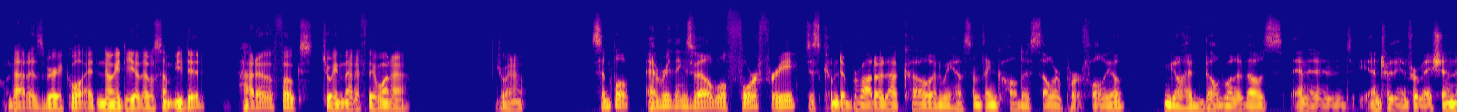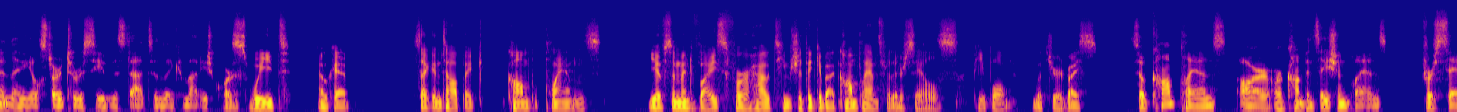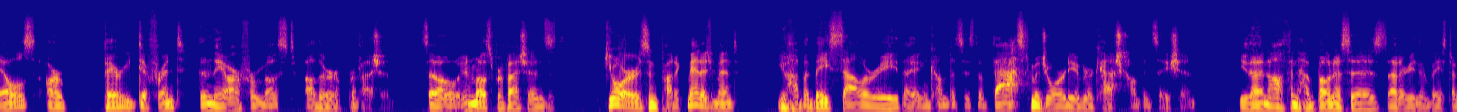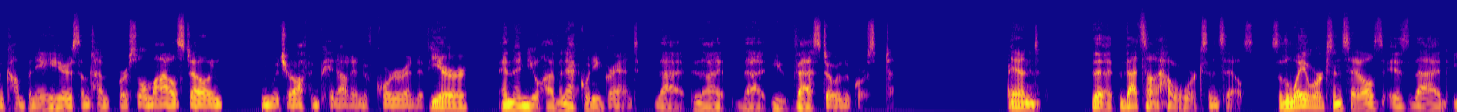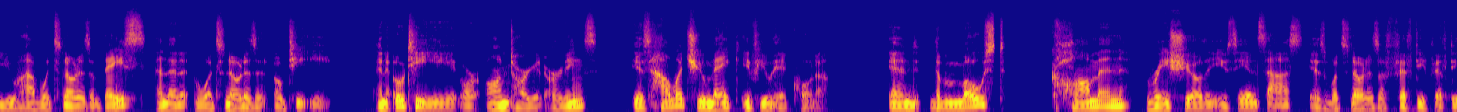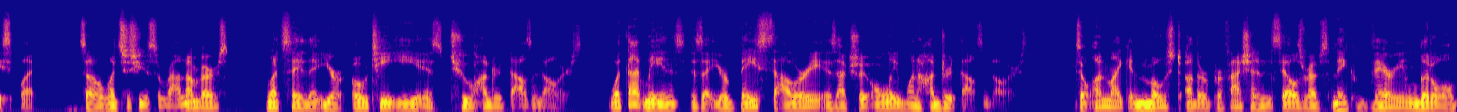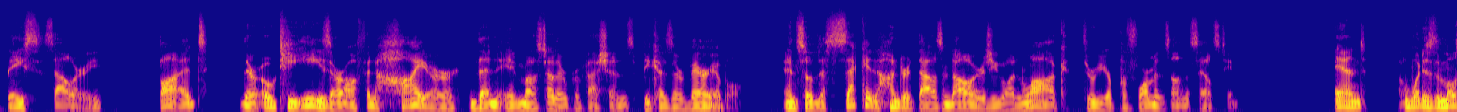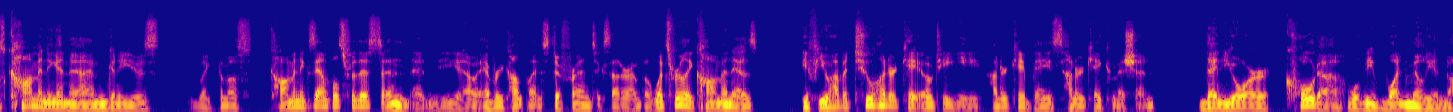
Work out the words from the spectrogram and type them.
That is very cool. I had no idea that was something you did. How do folks join that if they want to join up? Simple. Everything's available for free. Just come to bravado.co and we have something called a seller portfolio. You can go ahead and build one of those and then enter the information and then you'll start to receive the stats as they come out each quarter. Sweet. Okay. Second topic, comp plans. You have some advice for how teams should think about comp plans for their sales people. What's your advice? So comp plans are, or compensation plans for sales are very different than they are for most other professions. So in most professions, yours in product management, you have a base salary that encompasses the vast majority of your cash compensation. You then often have bonuses that are either based on company or sometimes personal milestone, which are often paid out end of quarter, end of year and then you'll have an equity grant that that that you vest over the course of time. And the, that's not how it works in sales. So the way it works in sales is that you have what's known as a base and then what's known as an OTE. An OTE or on target earnings is how much you make if you hit quota. And the most common ratio that you see in SaaS is what's known as a 50-50 split. So let's just use some round numbers. Let's say that your OTE is $200,000. What that means is that your base salary is actually only $100,000. So unlike in most other professions, sales reps make very little base salary, but their OTEs are often higher than in most other professions because they're variable. And so the second $100,000 you unlock through your performance on the sales team. And what is the most common, again, I'm going to use like the most common examples for this. And, and you know, every comp is different, et cetera. But what's really common is if you have a 200K OTE, 100K base, 100K commission, then your quota will be $1 million.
